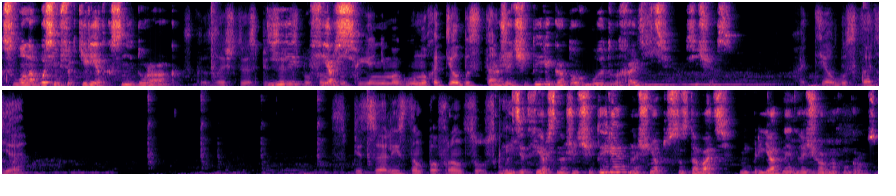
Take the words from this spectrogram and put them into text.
Слон А8 все-таки редкостный дурак. Сказать, что я специалист И по ферзь. французской, я не могу, но хотел бы На стать. G4 готов будет выходить сейчас. Хотел бы стать я специалистом по французской. Выйдет ферзь на G4, начнет создавать неприятные для черных угрозы.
